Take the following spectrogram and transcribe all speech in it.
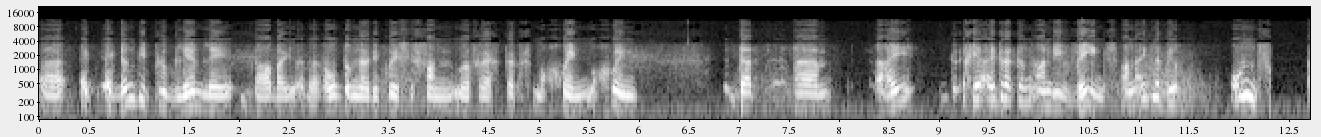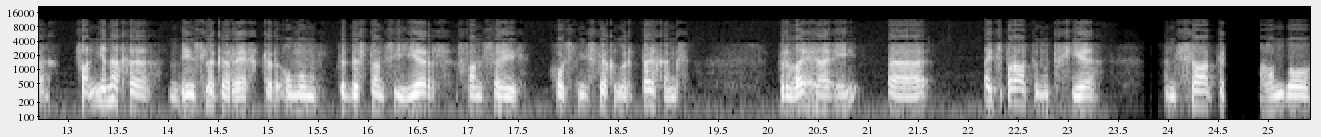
Uh ek ek dink die probleem lê daarby rondom nou die kwessie van hoofregter Mogwen Mogwen dat ehm um, hy gee uitdrukking aan die wens aan eintlik die on van enige menslike regter om hom te distansieer van sy godsdienstige oortuigings terwyl hy uh uitsprake moet gee in sake handel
